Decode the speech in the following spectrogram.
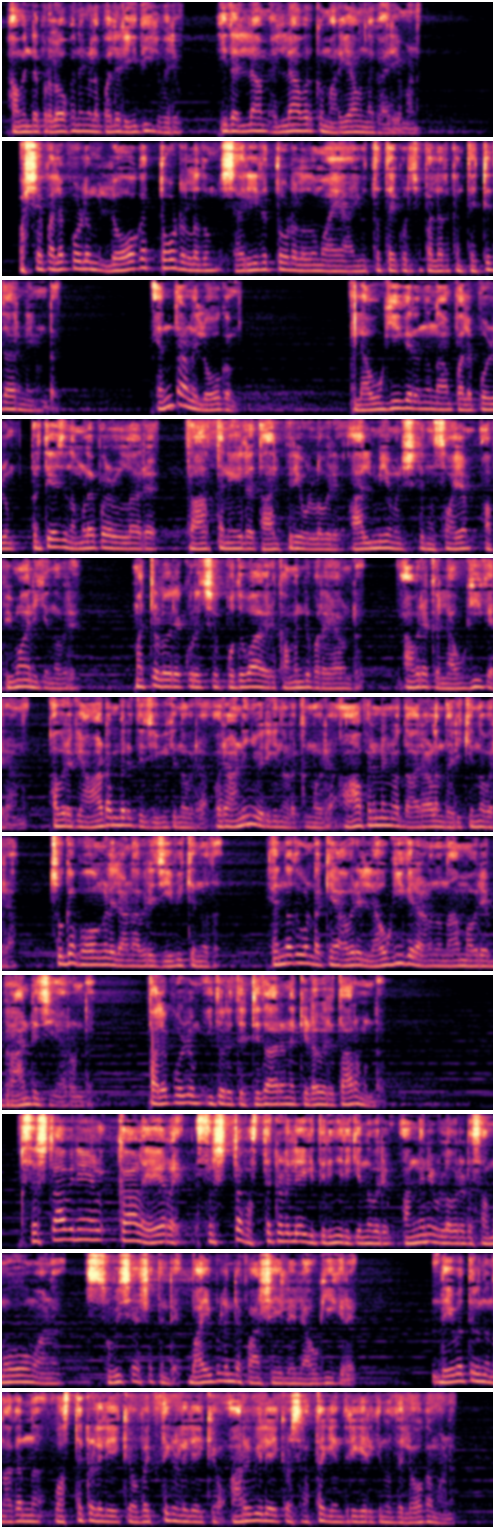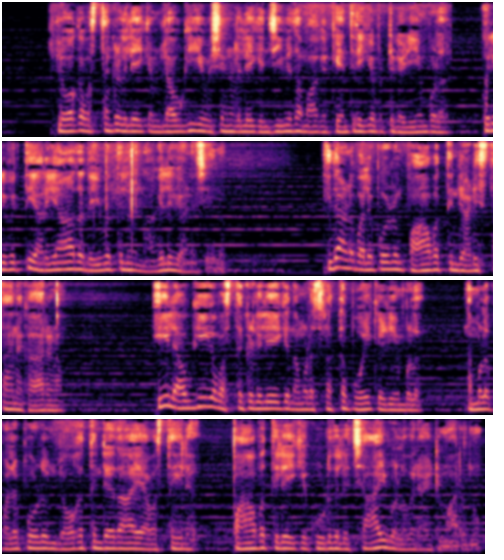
അവന്റെ പ്രലോഭനങ്ങൾ പല രീതിയിൽ വരും. ഇതെല്ലാം എല്ലാവർക്കും അറിയാവുന്ന കാര്യമാണ്. പക്ഷെ പലപ്പോഴും ലോകത്തോടുള്ളതും ശരീരത്തോടുള്ളതുമായ യുദ്ധത്തെക്കുറിച്ച് പലർക്കും തെറ്റിദ്ധാരണയുണ്ട്. എന്താണ് ലോകം? ലൗകികരെന്ന് നാം പലപ്പോഴും പ്രത്യേകിച്ച് നമ്മളെപ്പോലുള്ളവർ പ്രാർത്ഥനയിൽ താല്പര്യമുള്ളവർ ആത്മീയ മനുഷ്യരെന്ന് സ്വയം അഭിമാനിക്കുന്നവർ മറ്റുള്ളവരെക്കുറിച്ച് പൊതുവായ ഒരു കമന്റ് പറയാറുണ്ട്. അവരൊക്കെ ലൗകികരാണ്. അവരൊക്കെ ആഡംബരത്തിൽ ജീവിക്കുന്നവരാ. അവരണിഞ്ഞൊരുങ്ങി നടക്കുന്നവരാ. ആഭരണങ്ങൾ ധാരാളം ധരിക്കുന്നവരാ. സുഖഭോഗങ്ങളിലാണ് അവർ ജീവിക്കുന്നത്. എന്നതുകൊണ്ടൊക്കെ അവർ ലൗകികരാണെന്ന് നാം അവരെ ബ്രാൻഡ് ചെയ്യാറുണ്ട്. പലപ്പോഴും ഇതൊരു തെറ്റിദ്ധാരണയ്ക്കിട വരുത്താറുമുണ്ട് സൃഷ്ടാവിനേക്കാളേറെ സൃഷ്ട വസ്തുക്കളിലേക്ക് തിരിഞ്ഞിരിക്കുന്നവരും അങ്ങനെയുള്ളവരുടെ സമൂഹവുമാണ് സുവിശേഷത്തിന്റെ ബൈബിളിന്റെ ഭാഷയിലെ ലൗകികര്. ദൈവത്തിൽ നിന്ന് നിന്നകന്ന് വസ്തുക്കളിലേക്കോ വ്യക്തികളിലേക്കോ അറിവിലേക്കോ ശ്രദ്ധ കേന്ദ്രീകരിക്കുന്നത് ലോകമാണ്. ലോകവസ്തുക്കളിലേക്കും ലൗകിക വിഷയങ്ങളിലേക്കും ജീവിതമാകെ കേന്ദ്രീകരിക്കപ്പെട്ട് കഴിയുമ്പോൾ ഒരു വ്യക്തി അറിയാതെ ദൈവത്തിൽ നിന്ന് അകലുകയാണ് ചെയ്തത് ഇതാണ് പലപ്പോഴും പാപത്തിന്റെ അടിസ്ഥാന കാരണം. ഈ ലൗകിക വസ്തുക്കളിലേക്ക് നമ്മുടെ ശ്രദ്ധ പോയി കഴിയുമ്പോൾ നമ്മൾ പലപ്പോഴും ലോകത്തിന്റെതായ അവസ്ഥയിൽ പാപത്തിലേക്ക് കൂടുതൽ ചായ്വുള്ളവരായിട്ട് മാറുന്നു.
